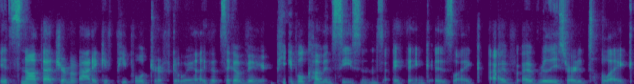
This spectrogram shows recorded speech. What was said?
it's not that dramatic if people drift away like that's like a very people come in seasons i think is like i've i've really started to like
